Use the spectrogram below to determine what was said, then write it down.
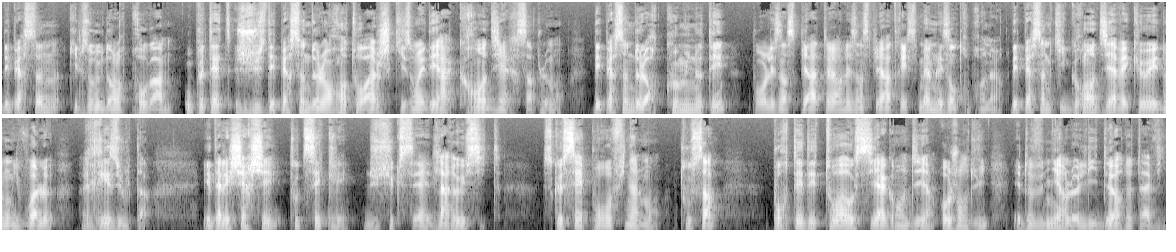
des personnes qu'ils ont eues dans leur programme, ou peut-être juste des personnes de leur entourage qu'ils ont aidé à grandir simplement, des personnes de leur communauté, pour les inspirateurs, les inspiratrices, même les entrepreneurs, des personnes qui grandissent avec eux et dont ils voient le résultat, et d'aller chercher toutes ces clés du succès, de la réussite, ce que c'est pour eux finalement, tout ça, pour t'aider toi aussi à grandir aujourd'hui et devenir le leader de ta vie.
